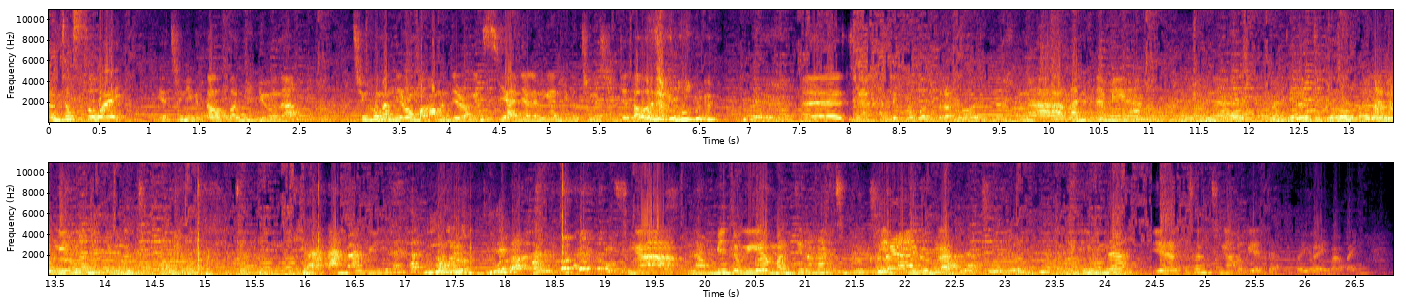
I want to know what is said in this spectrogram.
Untuk sesuai ya cini kita lupa video na. Cingko mandirong mga mandirong yang sian yang dengan gitu cingko 실제 달라다니. Eh, cingko kantik ko gosrago na cingko akan namanya na mandirong juga bayar lunginya gitu cingko namin dongiya mandirong cingko biru nga. Jadi na ya susan singa biasa. Bye bye. Bye bye.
